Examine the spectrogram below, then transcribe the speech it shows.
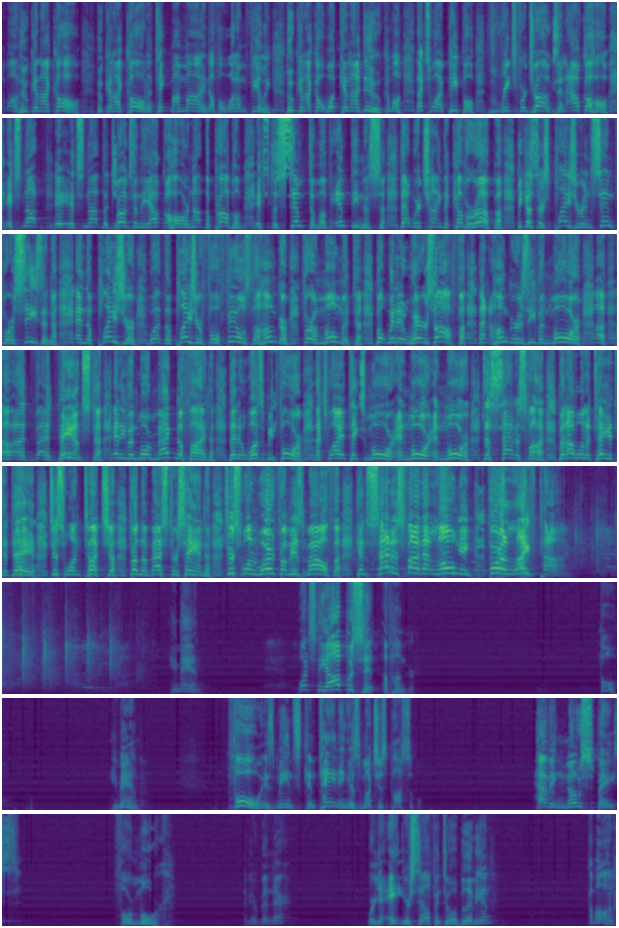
Come on, who can I call? Who can I call to take my mind off of what I'm feeling? Who can I call? What can I do? Come on. That's why people reach for drugs and alcohol. It's not it's not the drugs and the alcohol are not the problem. It's the symptom of emptiness that we're trying to cover up because there's pleasure in sin for a season and the pleasure the pleasure fulfills the hunger for a moment, but when it wears off, that hunger is even more uh, uh, advanced and even more more magnified than it was before. That's why it takes more and more and more to satisfy. But I want to tell you today just one touch from the Master's hand, just one word from His mouth can satisfy that longing for a lifetime. Amen. What's the opposite of hunger? Full. Amen. Full is means containing as much as possible. Having no space for more. Have you ever been there? Where you ate yourself into oblivion? Come on.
